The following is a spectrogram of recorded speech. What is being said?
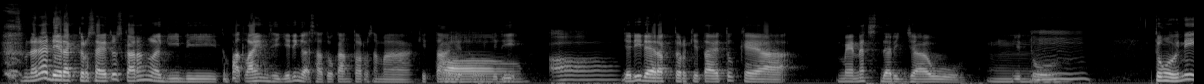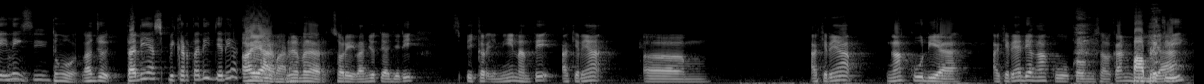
Sebenarnya direktur saya itu sekarang lagi di tempat lain sih. Jadi nggak satu kantor sama kita gitu. Oh. Jadi Oh. jadi direktur kita itu kayak manage dari jauh Hmm. gitu. Hmm. Tunggu ini ini see. tunggu lanjut. Tadi yang speaker tadi jadi Oh iya, gimana? benar-benar. Sorry, lanjut ya. Jadi speaker ini nanti akhirnya em, akhirnya ngaku dia. Akhirnya dia ngaku kalau misalkan Publicly? dia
